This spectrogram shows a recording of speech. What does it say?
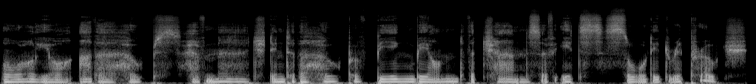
All your other hopes have merged into the hope of being beyond the chance of its sordid reproach.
